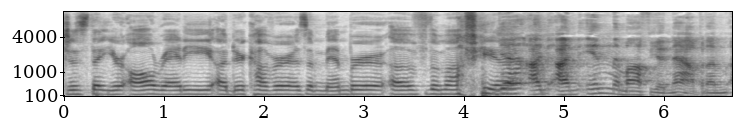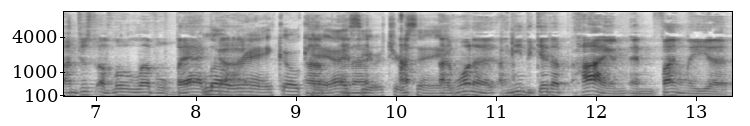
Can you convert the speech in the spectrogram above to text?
just that you're already undercover as a member of the mafia. Yeah, I'm, I'm in the mafia now, but I'm I'm just a low level bad Low guy. Low rank. Okay, I and see what you're I- saying. I wanna I need to get up high and and finally uh,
